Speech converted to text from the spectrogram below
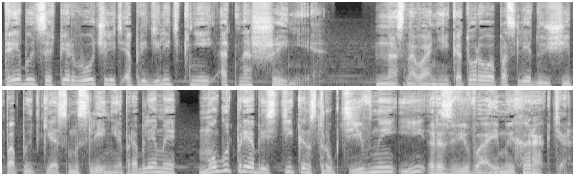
требуется в первую очередь определить к ней отношение, на основании которого последующие попытки осмысления проблемы могут приобрести конструктивный и развиваемый характер.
